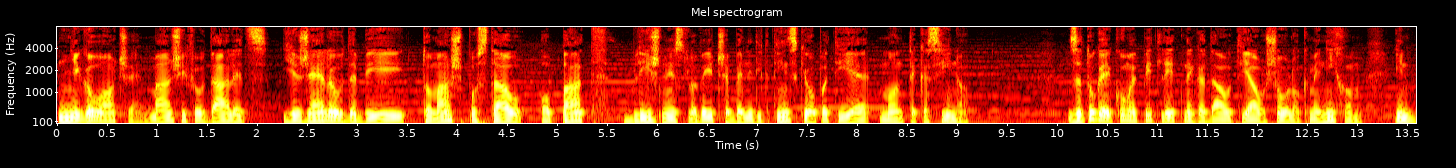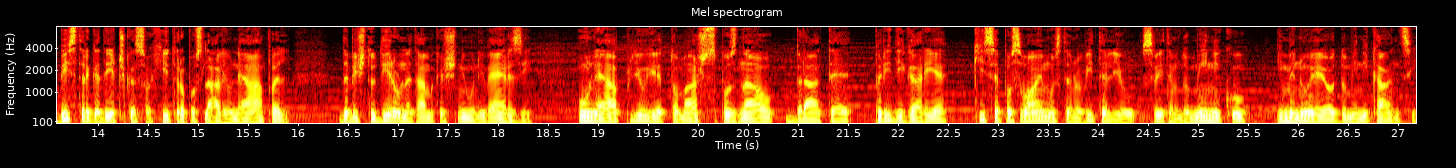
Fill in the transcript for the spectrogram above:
Njegov oče, manjši feudalec, je želel, da bi Tomaš postal opat bližnje sloveče benediktinske opatije Monte Cassino. Zato ga je komaj petletnega dal tja v šolo k menihom in bistrega dečka so hitro poslali v Neapelj, da bi študiral na tamkajšnji univerzi. V Neaplju je Tomaš spoznal brate Pridigarje, ki se po svojem ustanovitelju, svetem Dominiku, imenujejo Dominikanci.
